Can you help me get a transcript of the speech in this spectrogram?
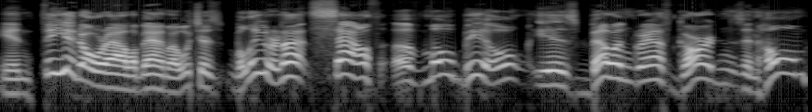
In Theodore, Alabama, which is, believe it or not, south of Mobile, is Bellingrath Gardens and Home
